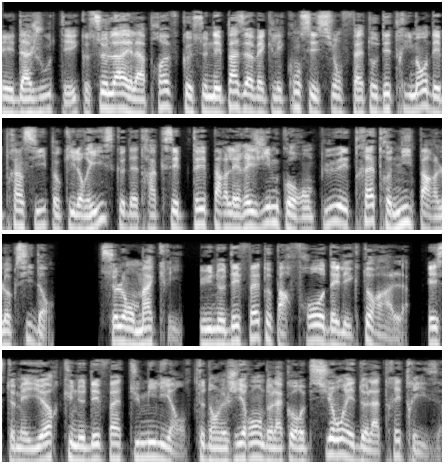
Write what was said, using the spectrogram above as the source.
et d'ajouter que cela est la preuve que ce n'est pas avec les concessions faites au détriment des principes qu'il risque d'être accepté par les régimes corrompus et traîtres ni par l'Occident. Selon Macri, une défaite par fraude électorale, est meilleure qu'une défaite humiliante dans le giron de la corruption et de la traîtrise.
